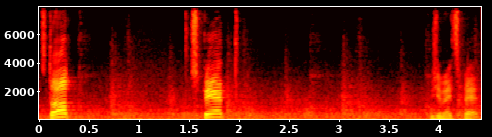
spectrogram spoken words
Stop! Zpět! Můžeme jít zpět?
